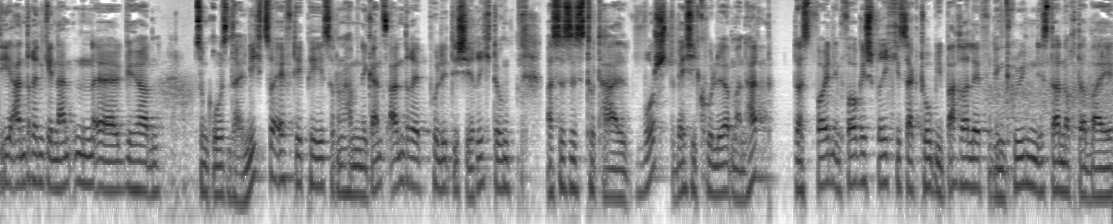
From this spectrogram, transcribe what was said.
Die anderen genannten äh, gehören zum großen Teil nicht zur FDP, sondern haben eine ganz andere politische Richtung. Also es ist total wurscht, welche Couleur man hat. Du hast vorhin im Vorgespräch gesagt, Tobi Bacherle von den Grünen ist da noch dabei,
